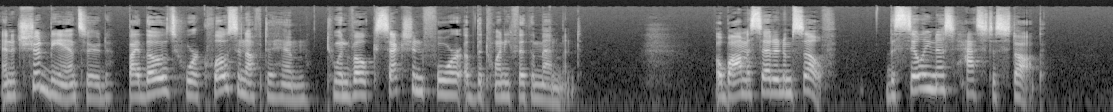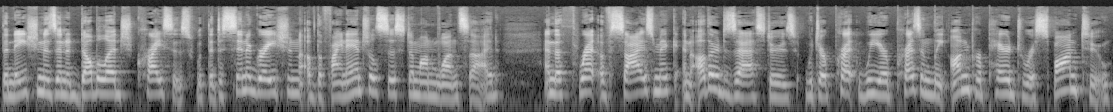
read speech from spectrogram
and it should be answered by those who are close enough to him to invoke Section 4 of the 25th Amendment. Obama said it himself the silliness has to stop. The nation is in a double edged crisis with the disintegration of the financial system on one side and the threat of seismic and other disasters which are we are presently unprepared to respond to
